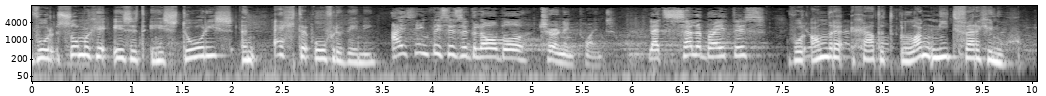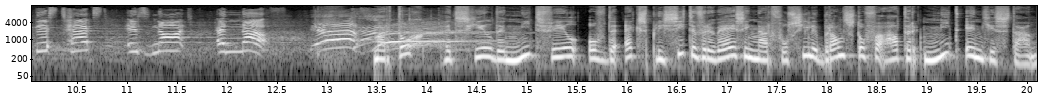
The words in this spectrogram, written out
Voor sommigen is het historisch een echte overwinning. I think this is a global turning point. Let's celebrate this. Voor anderen gaat het lang niet ver genoeg. This text is not enough. Yes! Maar toch, het scheelde niet veel of de expliciete verwijzing naar fossiele brandstoffen had er niet in gestaan.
